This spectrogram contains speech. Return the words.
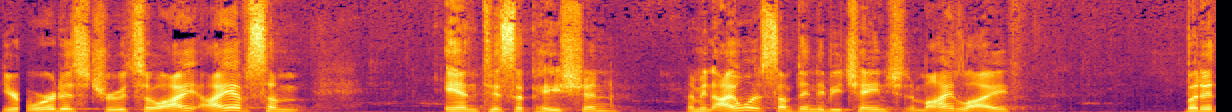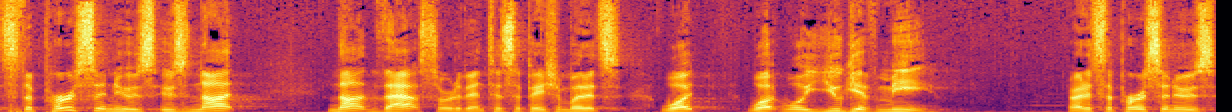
Your word is truth. So I, I have some anticipation. I mean, I want something to be changed in my life, but it's the person who's, who's not, not that sort of anticipation, but it's what, what will you give me? Right? It's the person who's,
